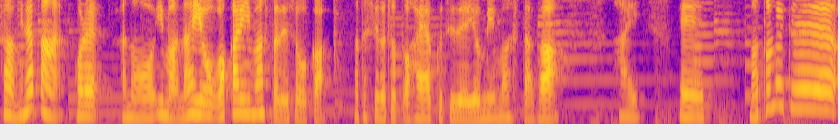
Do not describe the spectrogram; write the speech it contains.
さあ皆さん、これ、あの今内容分かりましたでしょうか？私がちょっと早口で読みましたが、はい。えー、まとめて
